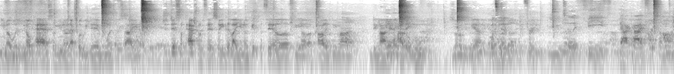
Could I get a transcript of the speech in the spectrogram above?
you know, with no pass. So you know, that's what we did. We went to the side, you know, just did some pass rush fits so you could like, you know, get the feel of, you know, a college D line, D lineman and how they move. So yeah, What's it like for you to like feed that guy for someone?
